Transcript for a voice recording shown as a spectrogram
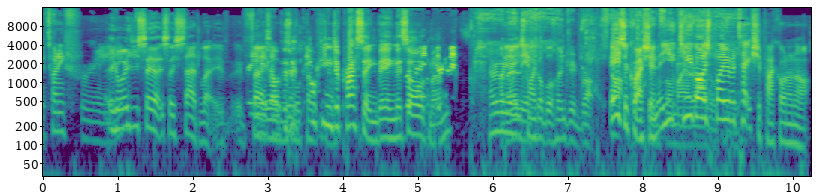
You're 23. Hey, Why did you say that It's so sad? Like, if, if Three years 31 old. was Because more it's fucking depressing being this old, man. I'm Everybody only hates a my. couple hundred blocks. Here's a question: Are you, do you guys play with a texture pack on or not?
